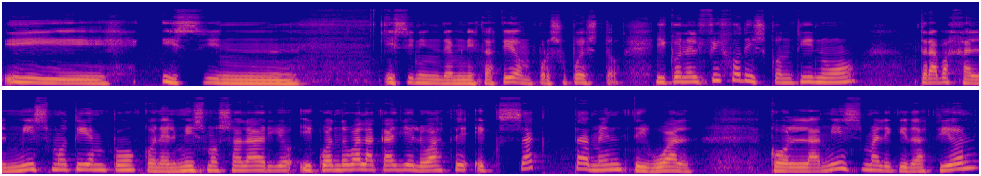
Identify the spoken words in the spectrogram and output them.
y, y sin y sin indemnización, por supuesto. Y con el fijo discontinuo trabaja el mismo tiempo, con el mismo salario y cuando va a la calle lo hace exactamente igual, con la misma liquidación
